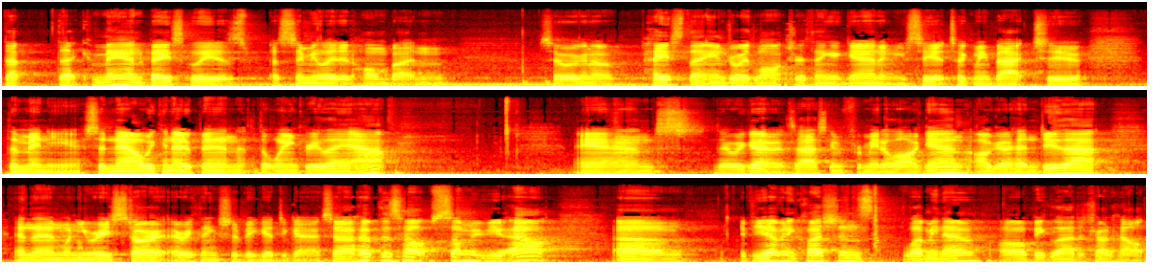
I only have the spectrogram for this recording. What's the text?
that that command basically is a simulated home button. So we're gonna paste the Android launcher thing again, and you see it took me back to the menu. So now we can open the Wink Relay app, and there we go. It's asking for me to log in. I'll go ahead and do that, and then when you restart, everything should be good to go. So I hope this helps some of you out. Um, if you have any questions, let me know. I'll be glad to try to help.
